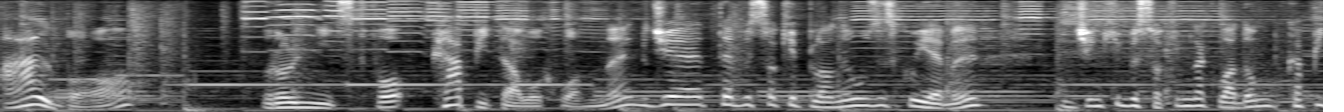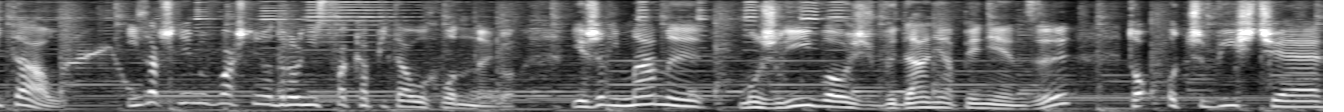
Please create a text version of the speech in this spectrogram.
albo rolnictwo kapitałochłonne, gdzie te wysokie plony uzyskujemy dzięki wysokim nakładom kapitału. I zaczniemy właśnie od rolnictwa kapitałochłonnego. Jeżeli mamy możliwość wydania pieniędzy, to oczywiście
